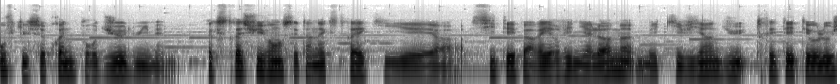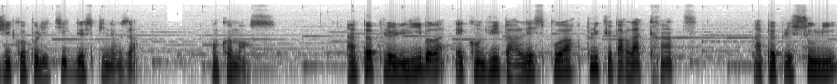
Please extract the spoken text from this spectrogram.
prouvent qu'ils se prennent pour Dieu lui-même. Extrait suivant, c'est un extrait qui est euh, cité par Irving Yalom, mais qui vient du traité théologico-politique de Spinoza. On commence. Un peuple libre est conduit par l'espoir plus que par la crainte. Un peuple soumis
